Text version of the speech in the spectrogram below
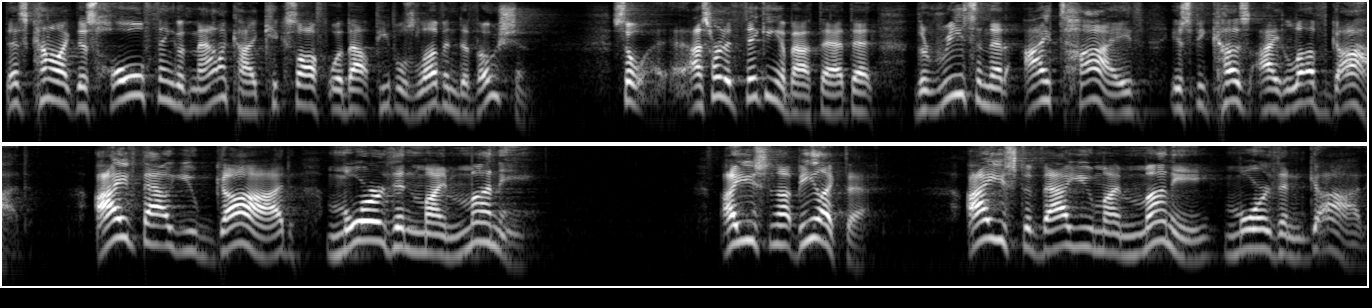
that's kind of like this whole thing of Malachi kicks off about people's love and devotion. So I started thinking about that, that the reason that I tithe is because I love God. I value God more than my money. I used to not be like that. I used to value my money more than God.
